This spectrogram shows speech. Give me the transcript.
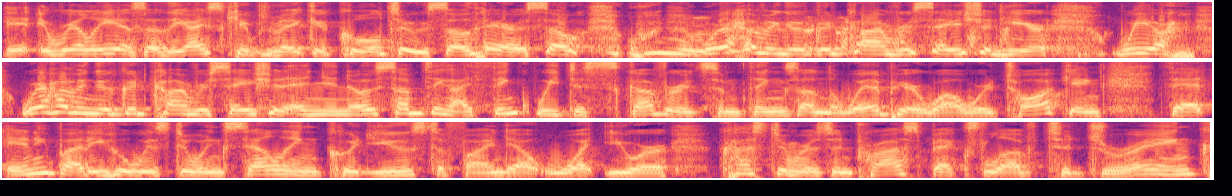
It, really is. And the ice cubes make it cool too. So there. So we're having a good conversation here. We are, we're having a good conversation. And you know something? I think we discovered some things on the web here while we're talking that anybody who is doing selling could use to find out what your customers and prospects love to drink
